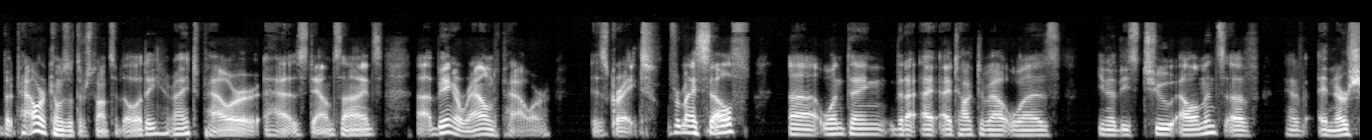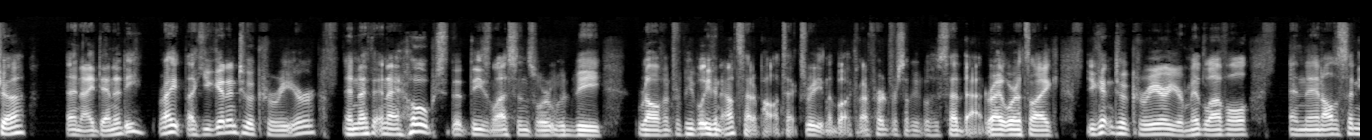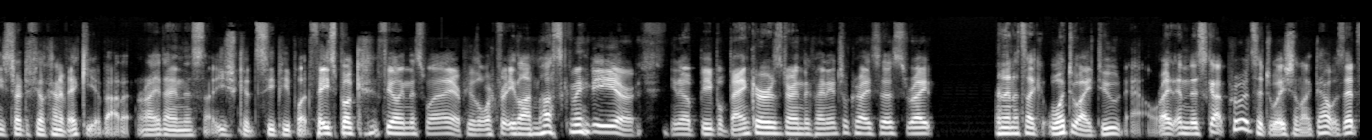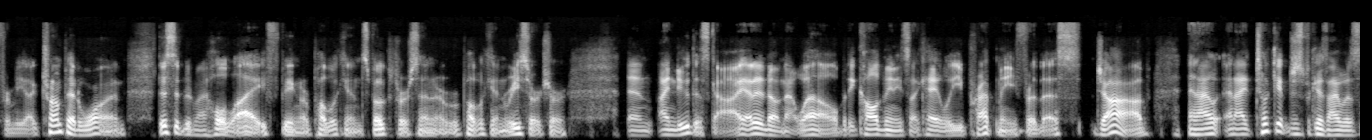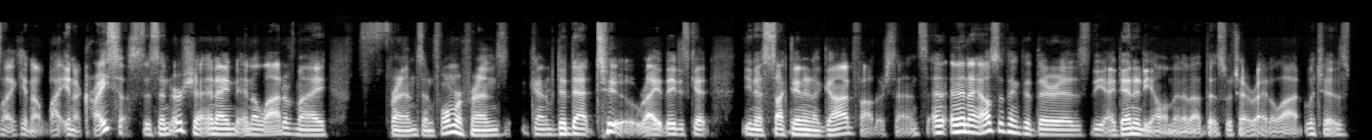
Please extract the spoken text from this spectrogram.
but power comes with responsibility, right? Power has downsides. Uh, being around power is great. For myself, uh, one thing that I, I talked about was, you know, these two elements of kind of inertia and identity, right? Like you get into a career, and I th- and I hoped that these lessons were would be relevant for people even outside of politics reading the book. And I've heard for some people who said that, right? Where it's like you get into a career, you're mid level, and then all of a sudden you start to feel kind of icky about it, right? I mean, this uh, you could see people at Facebook feeling this way, or people that work for Elon Musk, maybe, or you know, people bankers during the financial crisis, right? And then it's like, what do I do now? Right. And the Scott Pruitt situation, like that was it for me. Like Trump had won. This had been my whole life being a Republican spokesperson or Republican researcher. And I knew this guy. I didn't know him that well, but he called me and he's like, Hey, will you prep me for this job? And I and I took it just because I was like, you know, in a crisis, this inertia. And I and a lot of my friends and former friends kind of did that too, right? They just get, you know, sucked in in a Godfather sense. And, and then I also think that there is the identity element about this, which I write a lot, which is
